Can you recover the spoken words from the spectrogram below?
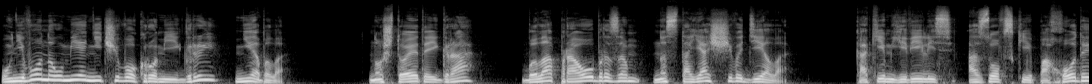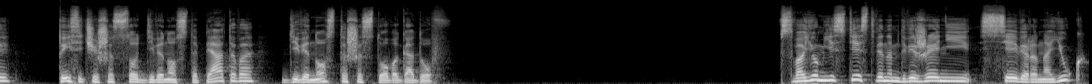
у него на уме ничего кроме игры не было, но что эта игра была прообразом настоящего дела, каким явились азовские походы 1695-96 годов. В своем естественном движении с севера на юг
